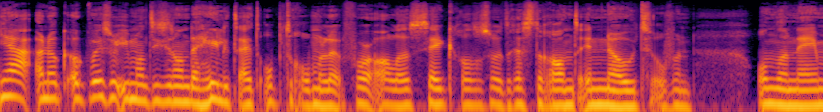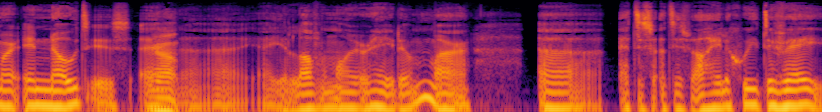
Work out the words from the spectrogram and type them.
Ja, en ook, ook weer zo iemand die ze dan de hele tijd optrommelen voor alles. Zeker als een soort restaurant in nood of een ondernemer in nood is. En Ja. ja, ja je love hem or you hate hem. Maar eh, het, is, het is wel hele goede tv.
